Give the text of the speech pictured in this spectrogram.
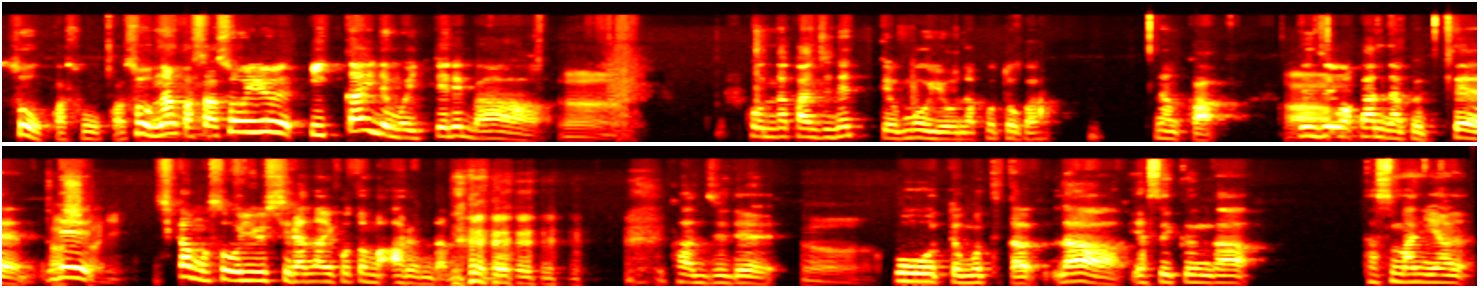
そうかそうか。そうなんかさそういう一回でも行ってればう、うん、こんな感じねって思うようなことがなんか全然わかんなくって。でしかもそういう知らないこともあるんだみたいな 感じでうん、おおって思ってたら安井くんがタスマニア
